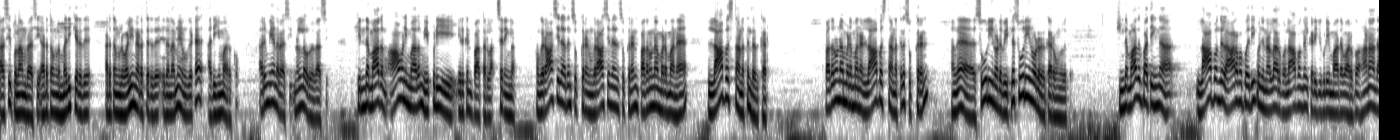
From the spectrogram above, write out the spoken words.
ராசி துலாம் ராசி. அடுத்தவங்களை மதிக்கிறது அடுத்தவங்களை வழி நடத்துறது இதெல்லாமே இவங்ககிட்ட அதிகமாக இருக்கும். அருமையான ராசி நல்ல ஒரு ராசி. இந்த மாதம் ஆவணி மாதம் எப்படி இருக்குன்னு பார்த்துடலாம். சரிங்களா? உங்கள் ராசிநாதன் சுக்கிரன் உங்கள் ராசிநாதன் சுக்கரன் பதினொன்றாம் இடமான லாபஸ்தானத்தில் இருக்கார். பதினொன்றாம் இடமான லாபஸ்தானத்தில் சுக்கிரன் அங்கே சூரியனோட வீட்டில் சூரியனோட இருக்கார் உங்களுக்கு. இந்த மாதம் பார்த்தீங்கன்னா லாபங்கள் ஆரம்ப பகுதி கொஞ்சம் நல்லாயிருக்கும் லாபங்கள் கிடைக்கக்கூடிய மாதமாக இருக்கும். ஆனால் அந்த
